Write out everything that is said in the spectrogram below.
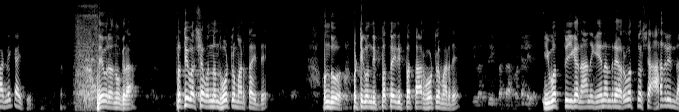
ಮಾಡ್ಲಿಕ್ಕೆ ಆಯ್ತು. ದೇವರ ಅನುಗ್ರಹ. ಪ್ರತಿ ವರ್ಷ ಒಂದೊಂದು ಹೋಟ್ಲು ಮಾಡ್ತಾ ಇದ್ದೆ. ಒಂದು ಒಟ್ಟಿಗೆ ಒಂದು ಇಪ್ಪತ್ತೈದು ಇಪ್ಪತ್ತಾರು ಹೋಟ್ಲು ಮಾಡಿದೆ. ಇವತ್ತು ಈಗ ನನಗೆ ಏನಂದ್ರೆ ಅರವತ್ತು ವರ್ಷ ಆದ್ರಿಂದ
